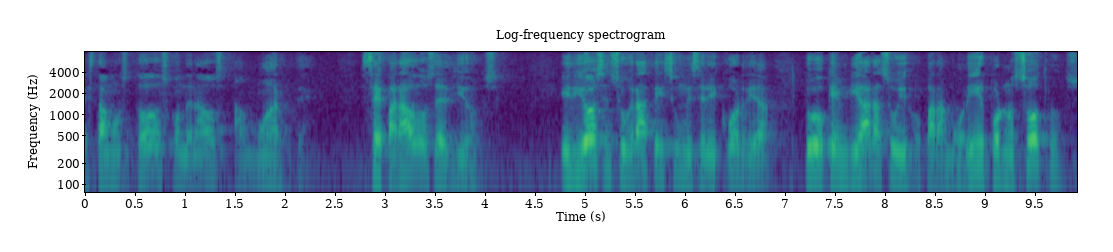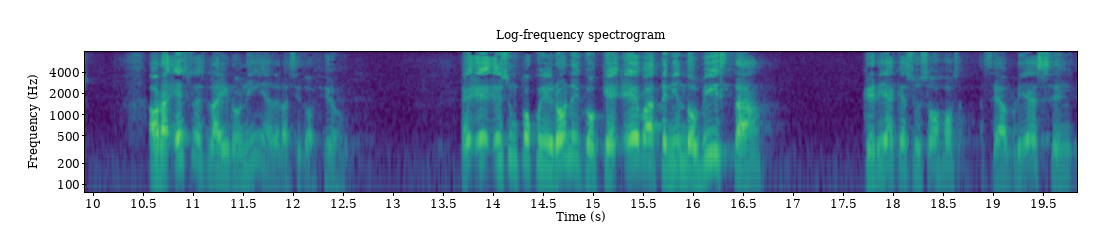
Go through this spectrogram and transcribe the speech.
estamos todos condenados a muerte, separados de Dios. Y Dios en su gracia y su misericordia tuvo que enviar a su Hijo para morir por nosotros. Ahora, esto es la ironía de la situación. E, e, es un poco irónico que Eva, teniendo vista, quería que sus ojos se abriesen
